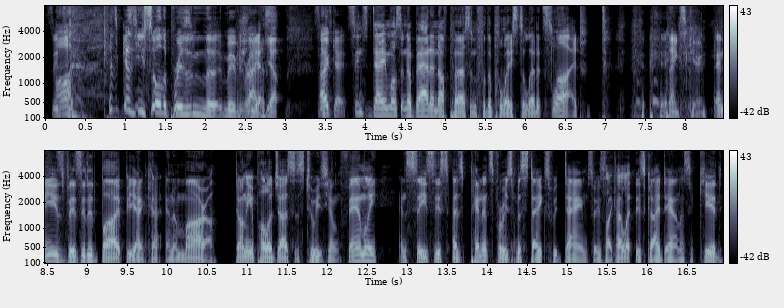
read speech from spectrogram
Since Oh, it's because you saw the prison in the movie, right? Yes. Yep. Since, Okay. Since Dame wasn't a bad enough person for the police to let it slide. Thanks, Kieran. And he is visited by Bianca and Amara. Donnie apologizes to his young family and sees this as penance for his mistakes with Dame. So he's like, I let this guy down as a kid.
